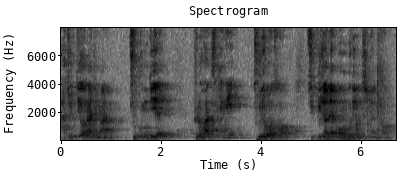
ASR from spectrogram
아주 뛰어나지만 죽음 뒤에 그러한 생이 두려워서 죽기 전에 몸부림치면서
